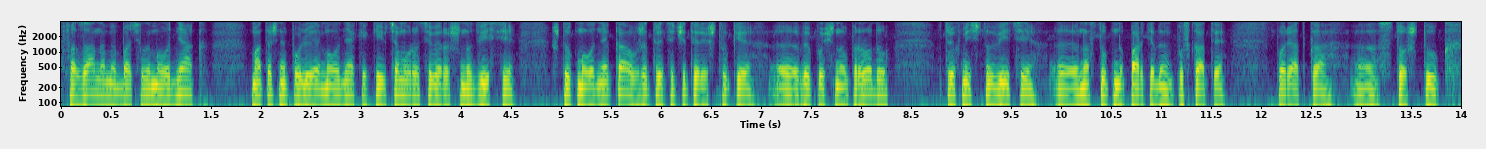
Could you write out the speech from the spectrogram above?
фазана. Ми бачили молодняк, маточне поголів'я, молодняк, який в цьому році вирощено 200 штук молодняка, вже 34 штуки випущено в природу в трьохмісячному віці. Наступну партію будемо випускати порядка е, 100 штук.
